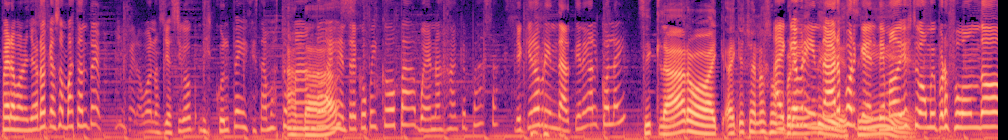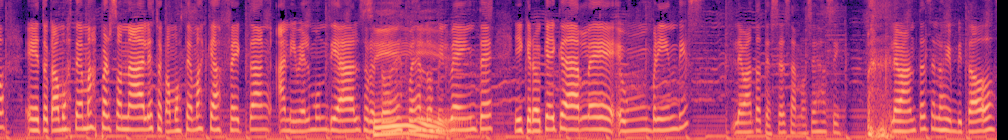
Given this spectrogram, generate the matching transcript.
Pero bueno, yo creo que son bastante. Pero bueno, yo sigo. Disculpen, es que estamos tomando. Es entre copa y copa. Bueno, ajá, ¿qué pasa? Yo quiero brindar. ¿Tienen alcohol ahí? Sí, claro, hay, hay que echarnos un Hay que brindar brindis, porque el sí. tema de hoy estuvo muy profundo. eh, tocamos temas personales, tocamos temas que afectan a nivel mundial, sobre todo Sí. después del 2020. Y creo que hay que darle un brindis. Levántate, César, no seas así. Levántense los invitados.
